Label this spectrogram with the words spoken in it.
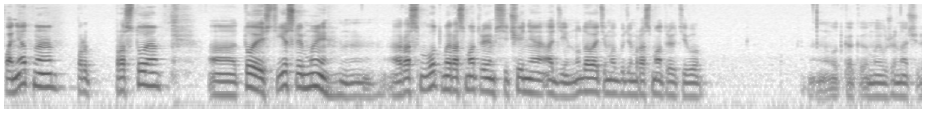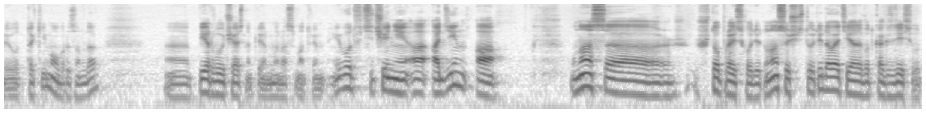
понятное, простое. А, то есть, если мы, вот мы рассматриваем сечение 1, ну давайте мы будем рассматривать его, вот как мы уже начали, вот таким образом, да, а, первую часть, например, мы рассматриваем. И вот в течение А1А у нас э, что происходит? У нас существует, и давайте я вот как здесь вот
